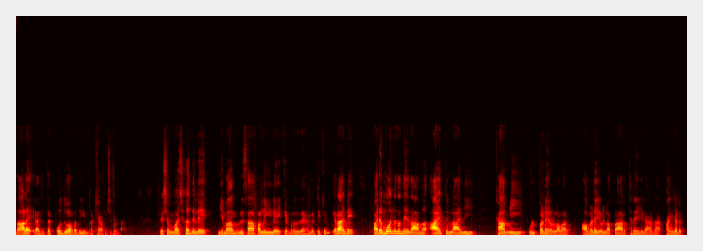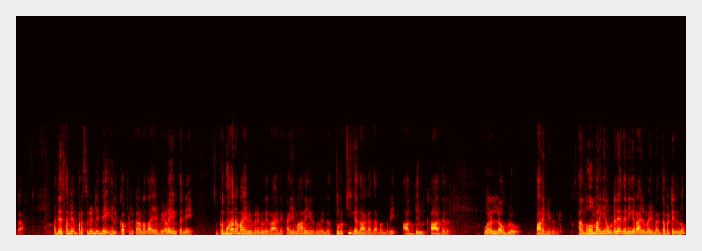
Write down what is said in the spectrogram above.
നാളെ രാജ്യത്തെ പൊതു അവധിയും പ്രഖ്യാപിച്ചിട്ടുണ്ട്. ശേഷം മഷ്ഹദിലെ ഇമാം റിസ പള്ളിയിലേക്ക് മൃതദേഹം എത്തിക്കും. ഇറാന്റെ പരമോന്നത നേതാവ് ആയത്തുള്ള അലി ഖാമി ഉൾപ്പെടെയുള്ളവർ അവിടെയുള്ള പ്രാർത്ഥനയിലാണ് പങ്കെടുക്കുക. അതേസമയം പ്രസിഡന്റിന്റെ ഹെലികോപ്റ്റർ കാണാതായ വേളയിൽ തന്നെ സുപ്രധാനമായ വിവരങ്ങൾ ഇറാന് കൈമാറിയിരുന്നു എന്ന് തുർക്കി ഗതാഗത മന്ത്രി അബ്ദുൽ ഖാദർ ഒറല്ലോഗ്ലു പറഞ്ഞിരുന്നു. സംഭവം അറിഞ്ഞ ഉടനെ തന്നെ ഇറാനുമായി ബന്ധപ്പെട്ടിരുന്നു.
